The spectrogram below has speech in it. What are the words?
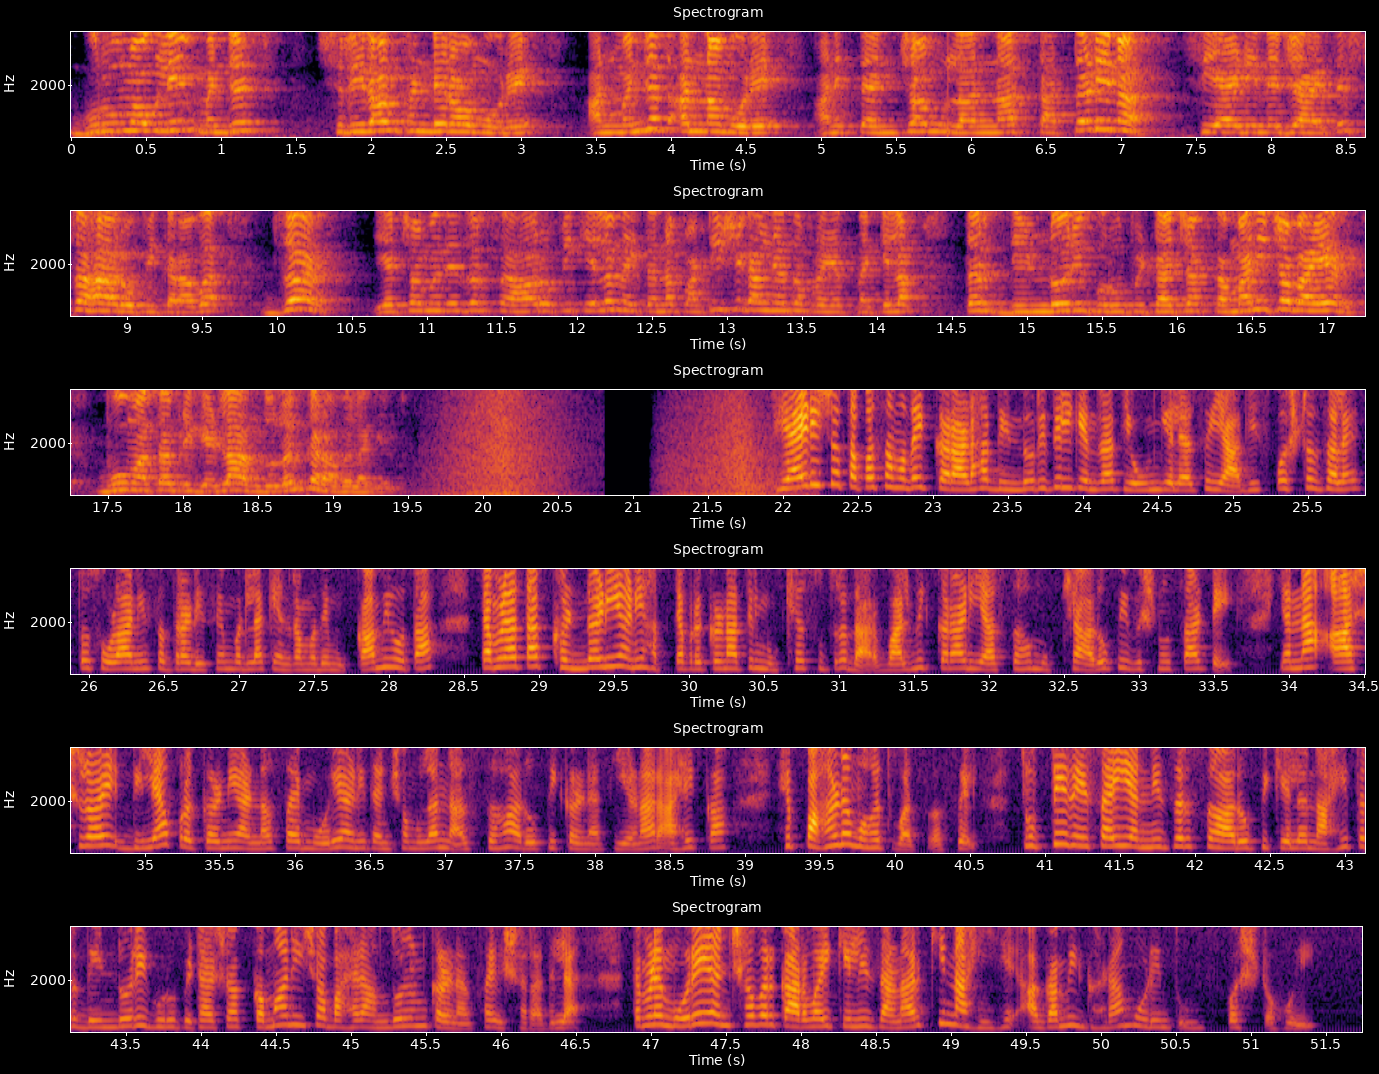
गुरुमाऊली म्हणजेच श्रीराम खंडेराव मोरे आणि म्हणजेच अण्णा मोरे आणि त्यांच्या मुलांना तातडीनं सी आय डीने जे आहे ते सहा आरोपी करावं. जर याच्यामध्ये जर सहा आरोपी केलं नाही त्यांना पाठीशी घालण्याचा प्रयत्न केला तर दिंडोरी गुरुपीठाच्या कमानीच्या बाहेर भूमाता ब्रिगेडला आंदोलन करावं लागेल. सीआयडीच्या तपासामध्ये कराड हा दिंडोरीतील केंद्रात येऊन गेल्याचं याआधी स्पष्ट झालंय. तो सोळा आणि सतरा डिसेंबरला केंद्रामध्ये मुक्कामी होता. त्यामुळे आता खंडणी आणि हत्या प्रकरणातील मुख्य सूत्रधार वाल्मिक कराड यासह मुख्य आरोपी विष्णू चाटे यांना आश्रय दिल्याप्रकरणी अण्णासाहेब मोरे आणि त्यांच्या मुलांना सह आरोपी करण्यात येणार आहे का? हे पाहणं महत्वाचं असेल. तृप्ती देसाई यांनी जर सह आरोपी केलं नाही तर दिंडोरी गुरुपीठाच्या कमानीच्या बाहेर आंदोलन करण्याचा इशारा दिला त्यामुळे मोरे यांच्यावर कारवाई केली जाणार की नाही हे आगामी घडामोडींतून स्पष्ट होईल.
